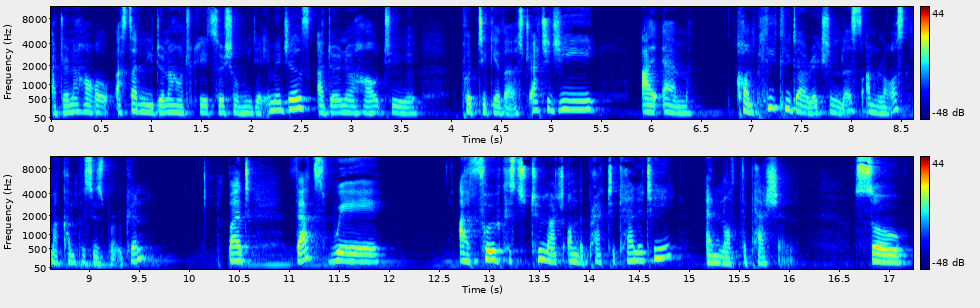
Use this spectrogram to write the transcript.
I don't know how, I suddenly don't know how to create social media images. I don't know how to put together a strategy. I am completely directionless. I'm lost. My compass is broken. But that's where I focused too much on the practicality and not the passion. So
